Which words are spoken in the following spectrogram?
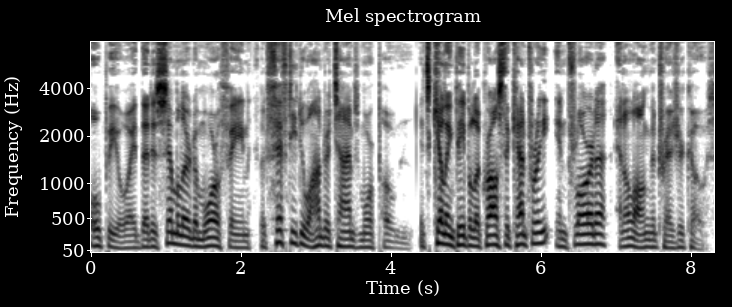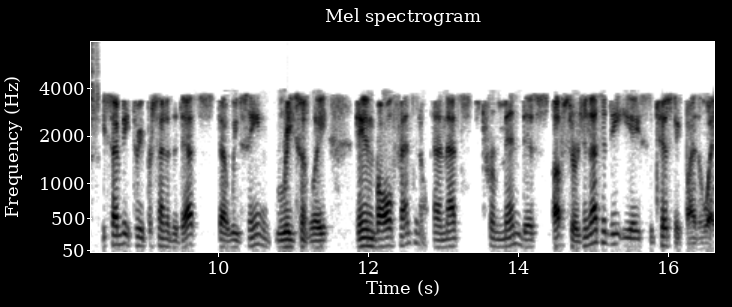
opioid that is similar to morphine, but 50 to 100 times more potent. It's killing people across the country, in Florida, and along the Treasure Coast. 73% of the deaths that we've seen recently involve fentanyl, and that's tremendous upsurge. And that's a DEA statistic, by the way.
